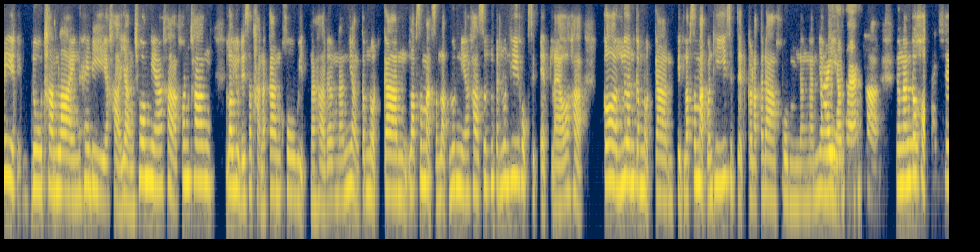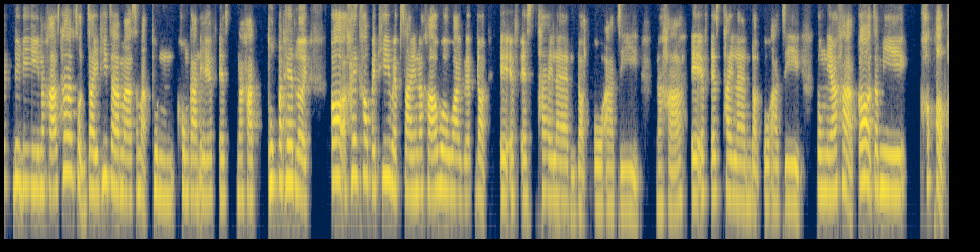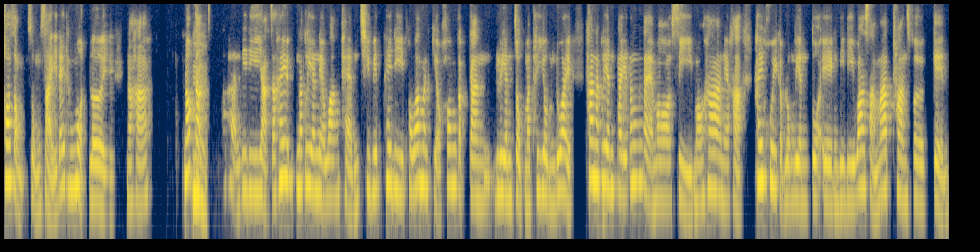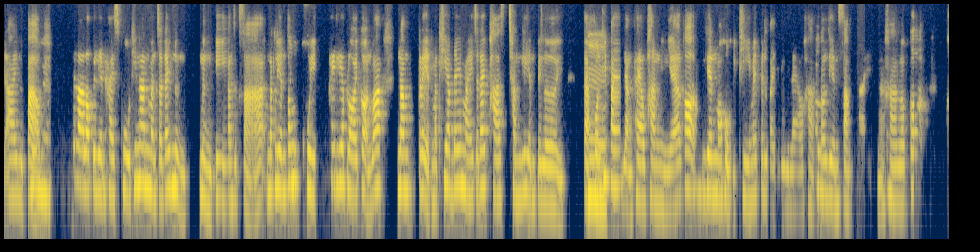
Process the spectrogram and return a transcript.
ดูไทม์ไลน์ให้ดีอะค่ะ อย่างช่วงนี้ค่ะ ค่อนข้างเราอยู่ในสถานการณ์โควิดนะคะ ดังนั้นอย่างกำหนดการรับสมัครสำหรับรุ่นนี้ค่ะ ซึ่งเป็นรุ่นที่ 61 แล้วค่ะ ก็เลื่อนกำหนดการปิดรับสมัครวันที่ 27 กรกฎาคม ดังนั้นยังมีแล้วนะค่ะ ดังนั้นก็ขอเช็คดีๆนะคะ ถ้าสนใจที่จะมาสมัครทุนโครงการ AFS นะคะ ทุกประเทศเลย ก็ให้เข้าไปที่เว็บไซต์นะคะ www.afsthailand.org นะคะ afsthailand.org ตรงนี้ค่ะก็จะมีตอบข้อสงสงสัยได้ทั้งหมดเลยนะคะ นอกจาก แผนดีๆ อยากจะให้นักเรียนเนี่ยวางแผนชีวิตให้ดี เพราะว่ามันเกี่ยวข้องกับการเรียนจบมัธยมด้วย ถ้านักเรียนไปตั้งแต่ม .4 ม .5 เนี่ยค่ะ ให้คุยกับโรงเรียนตัวเองดีๆ ว่าสามารถ transfer เกรดได้หรือเปล่า เวลาเราไปเรียนไฮสคูลที่นั่นมันจะได้หนึ่งหนึ่งปีการศึกษา นักเรียนต้องคุยให้เรียบร้อยก่อนว่านำเกรดมาเทียบได้ไหมจะได้พาสชั้นเรียนไปเลย แต่คนที่ไปอย่างแพรวพันอย่างเงี้ย ก็เรียนม .6 อีกทีไม่เป็นไรดีแล้วค่ะ ก็เรียนซ้ำไปนะคะ แล้วก็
